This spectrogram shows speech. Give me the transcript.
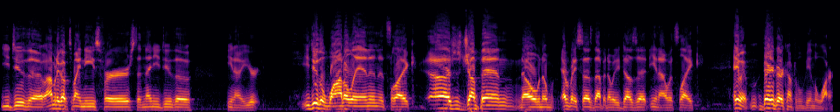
You do the, I'm going to go up to my knees first, and then you do the, you know, you're, you do the waddle in and it's like uh, just jump in no no everybody says that but nobody does it you know it's like anyway very very comfortable being in the water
